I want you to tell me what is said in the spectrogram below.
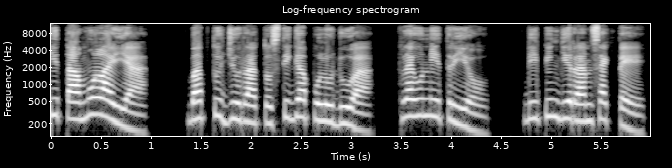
kita mulai ya. Bab 732, Reuni Trio. Di pinggiran sekte,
